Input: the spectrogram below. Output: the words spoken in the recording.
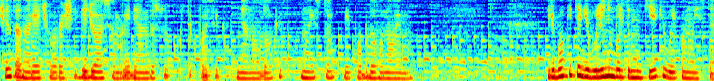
Šitą norėčiau rašyti didžiosiom raidėm visur, kur tik pasiekiu. Nenaudokit maisto kaip apdovanojimo. Ribokite gyvulinių baltymų kiekį vaiko maiste.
